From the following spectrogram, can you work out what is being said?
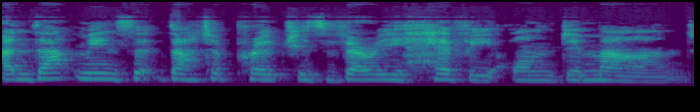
And that means that that approach is very heavy on demand.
